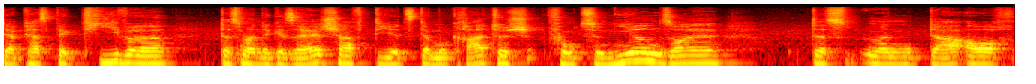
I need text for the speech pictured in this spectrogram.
der Perspektive, dass man eine Gesellschaft, die jetzt demokratisch funktionieren soll, dass man da auch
